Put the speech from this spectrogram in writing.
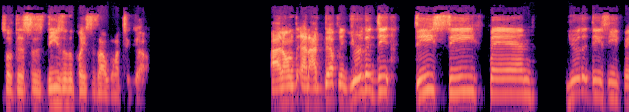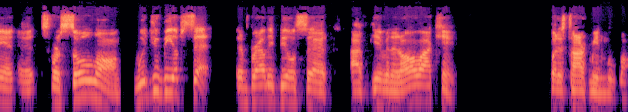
So this is these are the places I want to go." I don't, and I definitely, you're the D, DC fan. You're the DC fan uh, for so long. Would you be upset if Bradley Beal said, "I've given it all I can, but it's time for me to move on"?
